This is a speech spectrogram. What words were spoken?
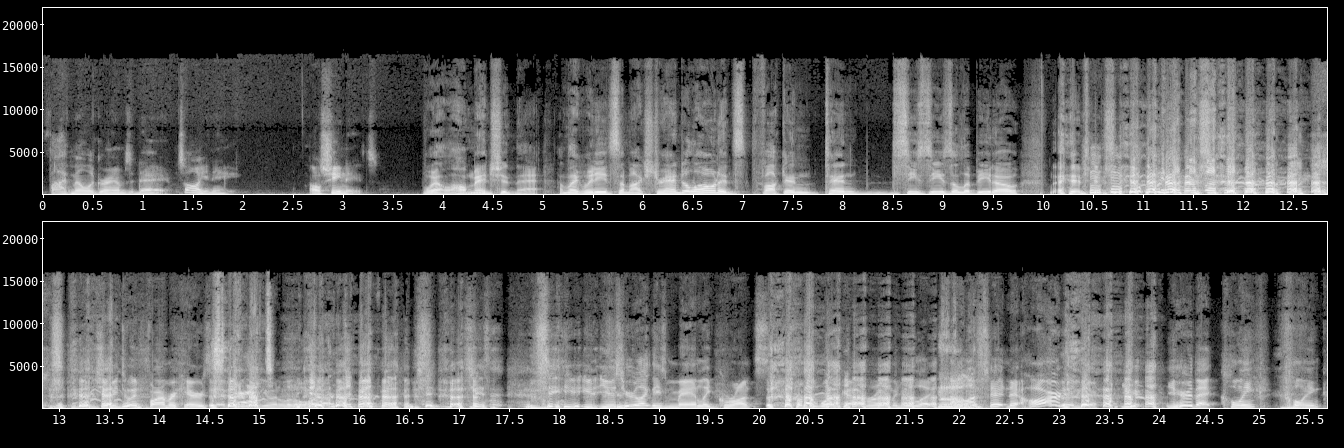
Five milligrams a day. That's all you need. All she needs. Well, I'll mention that. I'm like, we need some oxandrolone and fucking 10 cc's of libido. She'll be doing farmer carries every you in a little while. She's, see, you, you just hear like these manly grunts from the workout room, and you're like, "Oh, I'm hitting it hard in there." You, you hear that clink, clink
